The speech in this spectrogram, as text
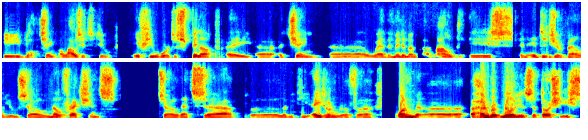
the blockchain allows it to do. If you were to spin up a, uh, a chain uh, where the minimum amount is an integer value, so no fractions, so that's uh, uh, let me see, 800 of uh, one uh, 100 million satoshis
